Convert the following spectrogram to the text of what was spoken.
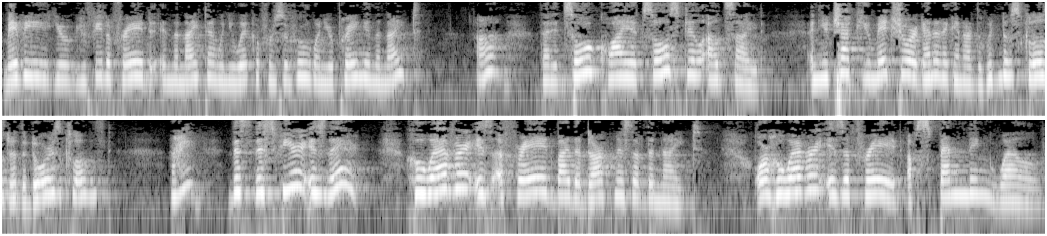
Maybe you, you feel afraid in the night nighttime when you wake up for suhoor, when you're praying in the night. Huh? That it's so quiet, so still outside. And you check, you make sure again and again, are the windows closed, are the doors closed? Right? This, this fear is there. Whoever is afraid by the darkness of the night, or whoever is afraid of spending wealth,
